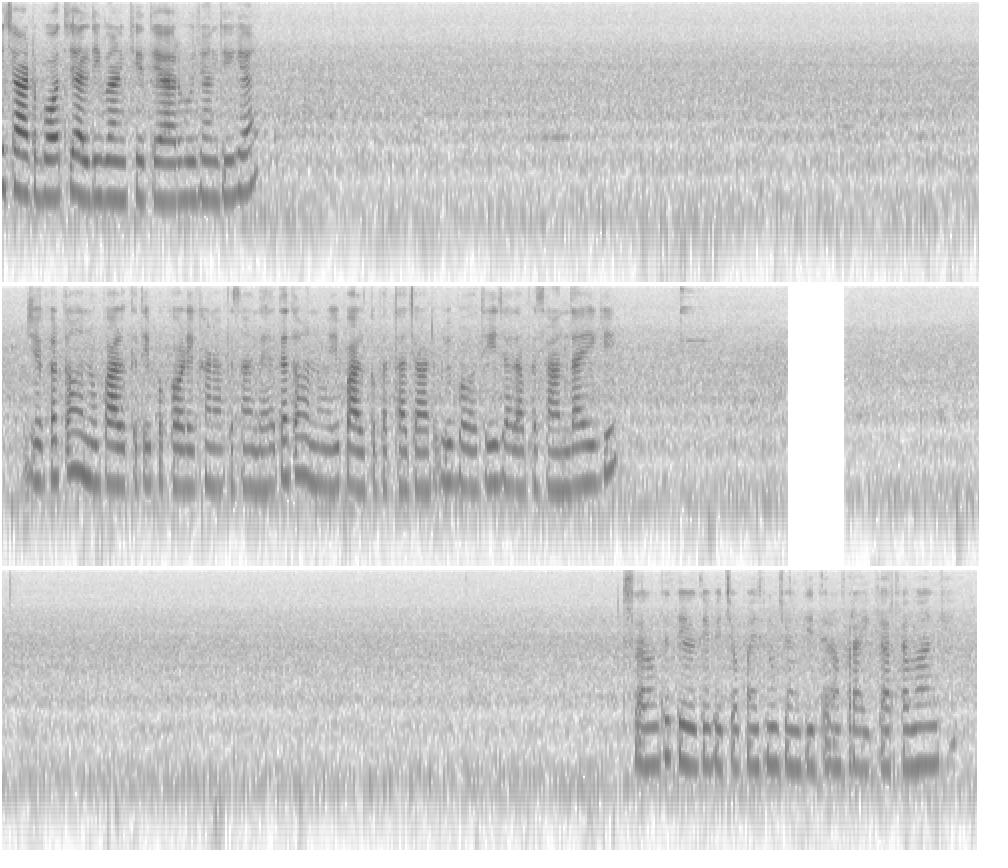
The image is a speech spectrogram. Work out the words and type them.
ਇਹ ਚਾਟ ਬਹੁਤ ਜਲਦੀ ਬਣ ਕੇ ਤਿਆਰ ਹੋ ਜਾਂਦੀ ਹੈ। ਜੇਕਰ ਤੁਹਾਨੂੰ ਪਾਲਕ ਦੇ ਪਕੌੜੇ ਖਾਣਾ ਪਸੰਦ ਹੈ, ਤਾਂ ਤੁਹਾਨੂੰ ਇਹ ਪਾਲਕ ਪੱਤਾ ਚਾਟ ਵੀ ਬਹੁਤ ਹੀ ਜ਼ਿਆਦਾ ਪਸੰਦ ਆਏਗੀ। ਸਰੋਂ ਦੇ ਤੇਲ ਦੇ ਵਿੱਚ ਆਪਾਂ ਇਸ ਨੂੰ ਚੰਗੀ ਤਰ੍ਹਾਂ ਫਰਾਈ ਕਰ ਲਵਾਂਗੇ।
